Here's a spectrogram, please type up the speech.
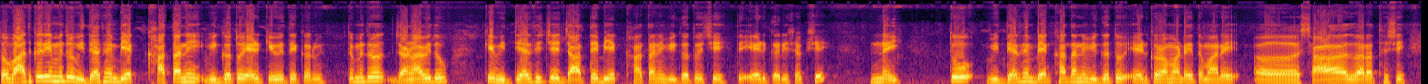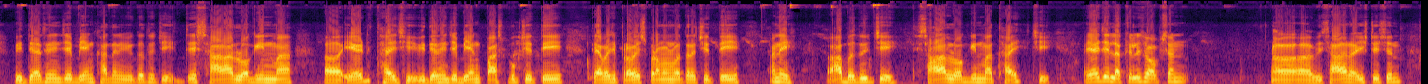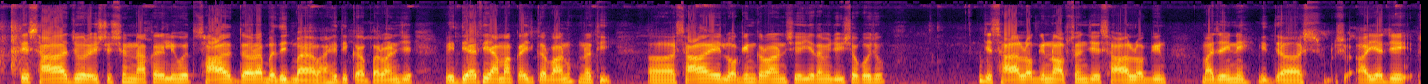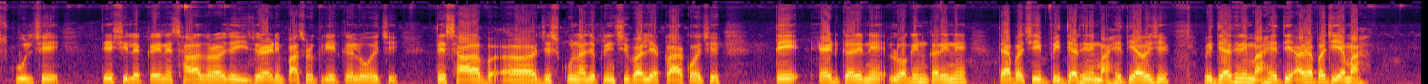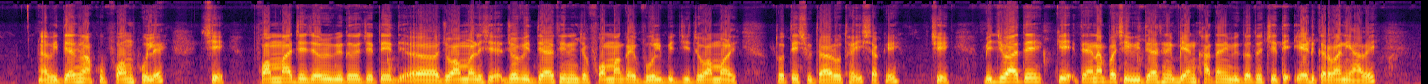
તો વાત કરીએ મિત્રો વિદ્યાર્થીને બેંક ખાતાની વિગતો એડ કેવી રીતે કરવી? તો મિત્રો જણાવી દઉં કે વિદ્યાર્થી જે જાતે બેંક ખાતાની વિગતો છે તે એડ કરી શકશે નહીં. તો વિદ્યાર્થીને બેંક ખાતાની વિગતો એડ કરવા માટે તમારે શાળા દ્વારા થશે. વિદ્યાર્થીની જે બેંક ખાતાની વિગતો છે, તે શાળા લોગિનમાં એડ થાય છે. વિદ્યાર્થીની જે બેંક પાસબુક છે, તે ત્યાર પછી પ્રવેશ પ્રમાણપત્ર છે, તે અને આ બધું જ છે, શાળા લોગિનમાં થાય છે. અહીંયા જે લખેલું છે ઓપ્શન શાળા રજિસ્ટ્રેશન તે શાળા જો રજિસ્ટ્રેશન ના કરેલી હોય, તો શાળા દ્વારા બધી જ માહિતી ભરવાની છે. વિદ્યાર્થી આમાં કંઈ જ કરવાનું નથી. શાળાએ લોગિન કરવાનું છે, અહીંયા તમે જોઈ શકો છો. જે શાળા લોગિનનો ઓપ્શન છે શાળા લોગિનમાં જઈને અહીંયા જે સ્કૂલ છે તે સિલેક્ટ કરીને શાળા દ્વારા જે યુઝર આઈડી પાસવર્ડ ક્રિએટ કરેલો હોય છે, તે શાળા જે સ્કૂલના જે પ્રિન્સિપાલ યા ક્લાર્ક હોય છે, તે એડ કરીને લોગિન કરીને ત્યાર પછી વિદ્યાર્થીની માહિતી આવે છે. વિદ્યાર્થીની માહિતી આવ્યા પછી એમાં વિદ્યાર્થીનું આખું ફોર્મ ખુલે છે. ફોર્મમાં જે જરૂરી વિગતો છે તે જોવા મળે છે. જો વિદ્યાર્થીની જો ફોર્મમાં કંઈ ભૂલ બીજી જોવા મળે, તો તે સુધારો થઈ શકે છે. બીજી વાત એ કે તેના પછી વિદ્યાર્થીની બેંક ખાતાની વિગતો છે તે એડ કરવાની આવે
